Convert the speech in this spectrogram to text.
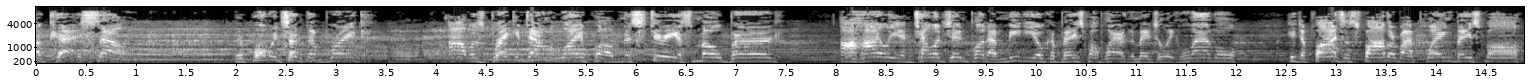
Okay, so before we took the break, I was breaking down the life of mysterious Moe Berg, a highly intelligent but a mediocre baseball player at the major league level. He defies his father by playing baseball.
